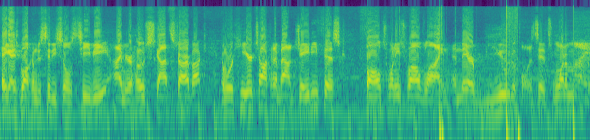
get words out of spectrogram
Hey guys, welcome to City Soles TV. I'm your host, Scott Starbuck, and we're here talking about JD Fisk Fall 2012 line, and they're beautiful. It's, it's one of my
